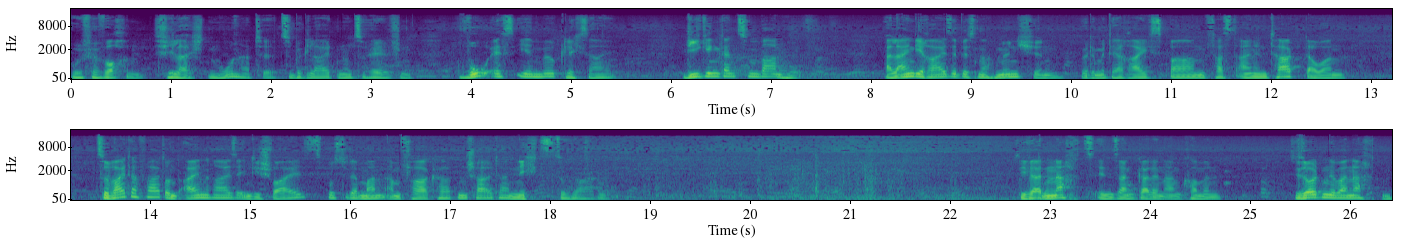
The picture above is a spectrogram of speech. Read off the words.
wohl für Wochen, vielleicht Monate, zu begleiten und zu helfen, wo es ihr möglich sei. Die ging dann zum Bahnhof. Allein die Reise bis nach München würde mit der Reichsbahn fast einen Tag dauern zur Weiterfahrt und Einreise in die Schweiz wusste der Mann am Fahrkartenschalter nichts zu sagen. Sie werden nachts in St. Gallen ankommen. Sie sollten übernachten.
